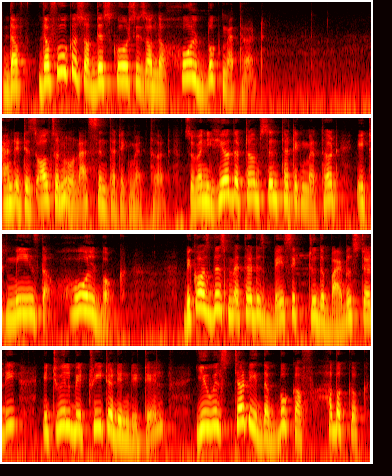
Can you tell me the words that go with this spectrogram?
The, the focus of this course is on the whole book method and it is also known as synthetic method. So when you hear the term synthetic method, it means the whole book. Because this method is basic to the Bible study, it will be treated in detail. You will study the book of Habakkuk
